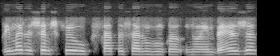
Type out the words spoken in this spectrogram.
Primeiro, achamos que o que está a passar no, no Embeja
